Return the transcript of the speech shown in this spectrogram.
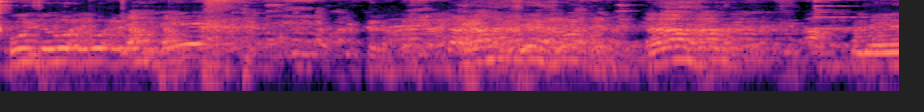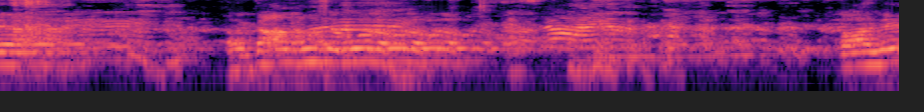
હું. જવો. હું છે. હા કામ હું છે બોલો. પાલે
